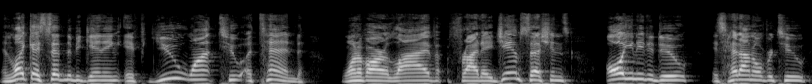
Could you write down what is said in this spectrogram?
And like I said in the beginning, if you want to attend one of our live Friday jam sessions, all you need to do is head on over to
